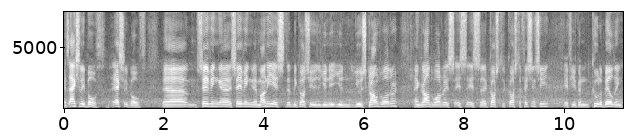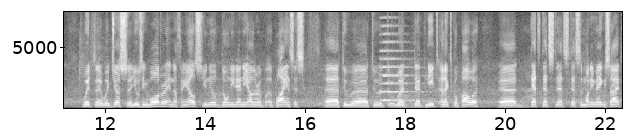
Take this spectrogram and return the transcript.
It's actually both. Actually both. Um, saving uh, saving the money is the, because you you, need, you use groundwater, and groundwater is is, is uh, cost cost efficiency. If you can cool a building with uh, with just uh, using water and nothing else, you know, don't need any other appliances uh, to, uh, to, to that need electrical power. Uh, that's that's that's that's the money making side,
